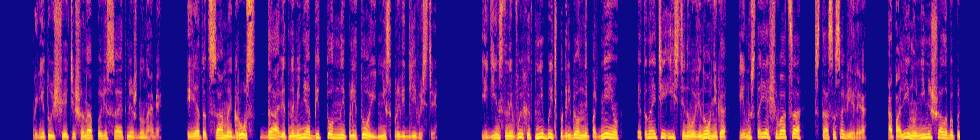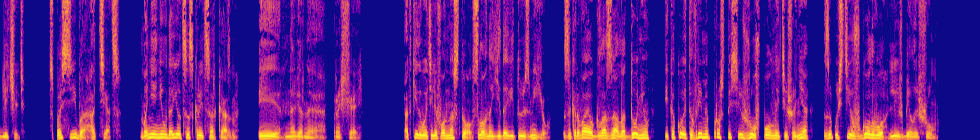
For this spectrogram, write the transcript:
Гнетущая тишина повисает между нами. И этот самый груз давит на меня бетонной плитой несправедливости. Единственный выход не быть погребенной под нею — это найти истинного виновника и настоящего отца Стаса Савелия. А Полину не мешало бы подлечить. Спасибо, отец. Мне не удается скрыть сарказм. И, наверное, прощай. Откидываю телефон на стол, словно ядовитую змею. Закрываю глаза ладонью и какое-то время просто сижу в полной тишине, запустив в голову лишь белый шум.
